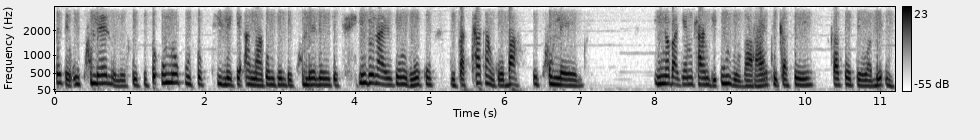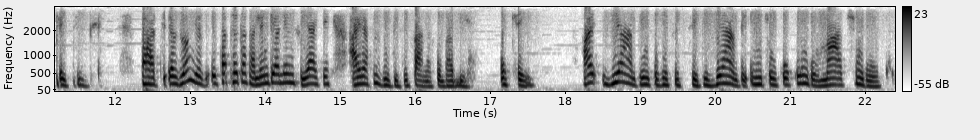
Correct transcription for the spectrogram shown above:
sede ukhulelwe lo sisi so unokuso okuthile ke anako njengekhulelwe nje into nayo ke ngoku ndisakuthatha ngoba ukhulelwe. Inoba ke mhlawumbi uzoba rayithi xa sede wabe upetile but as long as esaphetha ngale nto yale ndlu yakhe hayi asizuvisisana sobabini. Okay. Hayi zihambe iintsuku sisithi zihambe iintsuku kungomatshi ngoku.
